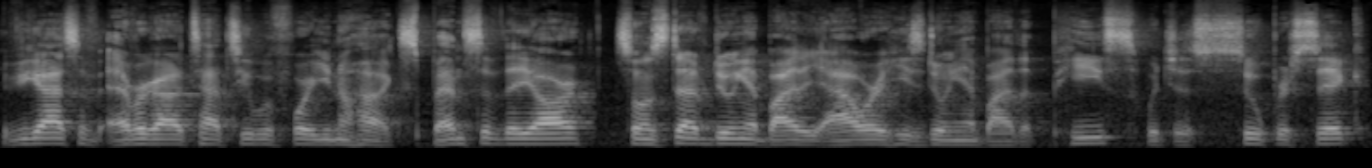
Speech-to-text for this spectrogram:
If you guys have ever got a tattoo before, you know how expensive they are. So instead of doing it by the hour, he's doing it by the piece, which is super sick.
